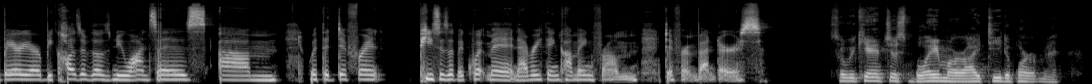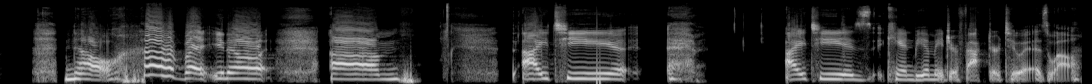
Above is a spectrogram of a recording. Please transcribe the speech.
barrier because of those nuances um, with the different pieces of equipment and everything coming from different vendors. So we can't just blame our IT department. No, but you know, um, IT IT is can be a major factor to it as well.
